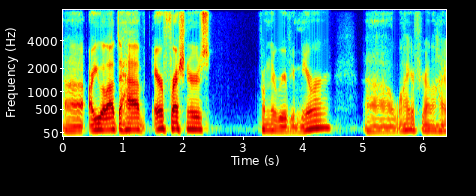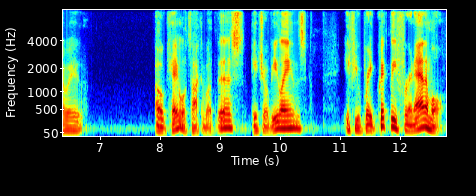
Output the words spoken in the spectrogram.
Uh, are you allowed to have air fresheners from the rearview mirror? Uh, why, if you're on the highway? Okay, we'll talk about this. HOV lanes. If you brake quickly for an animal,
